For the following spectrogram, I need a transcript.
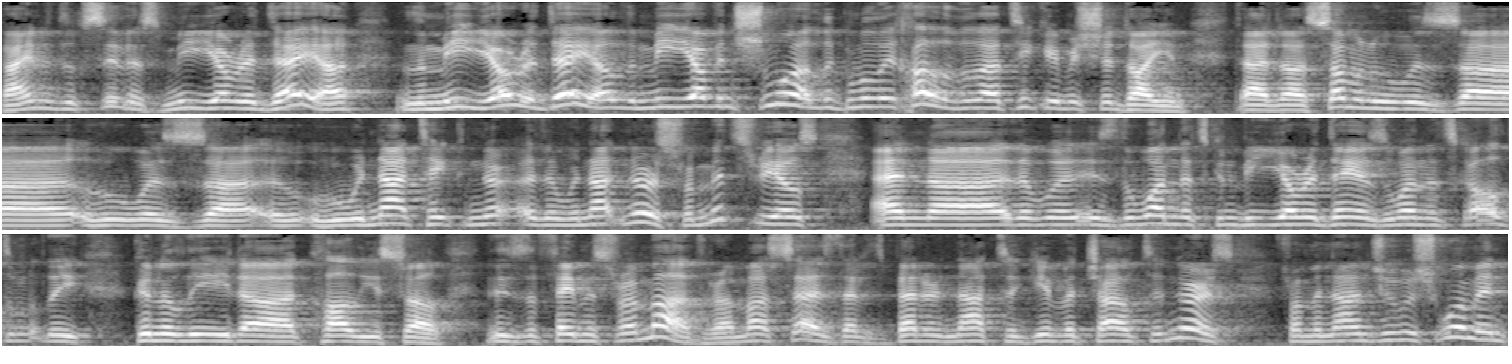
Duchsivis, Mi Yoredeya, Mi Yoredeya, Mi Yavin Shmua, L'Gmulichal, V'Latike Mishadayim, that uh, someone who was, uh, who was, uh, who would not take, nur- would not nurse from Mitzrios, and uh, is the one that's going to be Yoredeya, is the one that's ultimately going to lead uh, Klal Yisrael. This is the famous Ramah. The Ramah says that it's better not to give a child to nurse from a non-Jewish woman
